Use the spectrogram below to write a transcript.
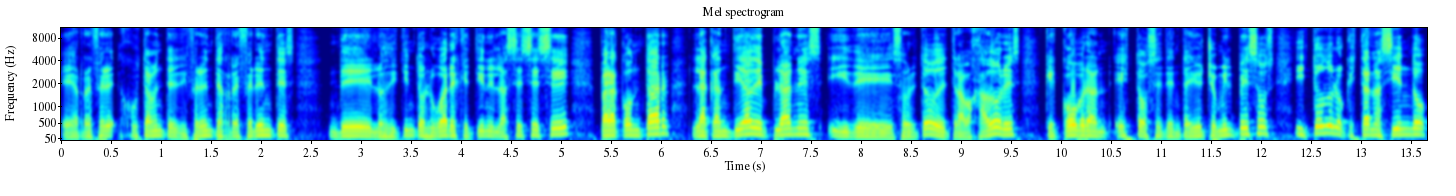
eh, justamente diferentes referentes de los distintos lugares que tiene la CCC para contar la cantidad de planes y de, sobre todo de trabajadores que cobran estos 78 mil pesos y todo lo que están haciendo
